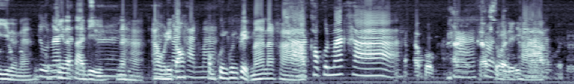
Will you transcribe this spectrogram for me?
ดีเลยนะดูคุกหน้ากี้หน้าตาดีใช่นะฮะเอาวันนี้ต้องน่าทานมากขอบคุณคุณกริตมากนะครัค่ะบขอบคุณมากค่ะครับผมค่ะครับสวัสดีครับสวัสดี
